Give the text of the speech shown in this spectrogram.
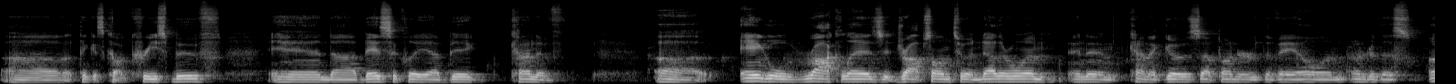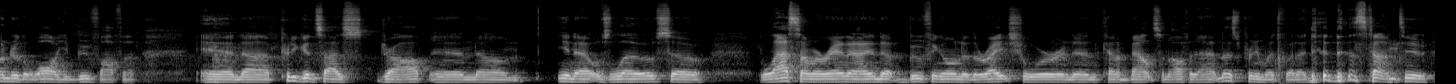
Uh, I think it's called Crease Booth, and uh, basically a big kind of uh, angled rock ledge that drops onto another one and then kind of goes up under the veil and under this under the wall you boof off of and uh, pretty good size drop and um, you know it was low so the last time I ran it I ended up boofing onto the right shore and then kind of bouncing off of that and that's pretty much what I did this time too.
